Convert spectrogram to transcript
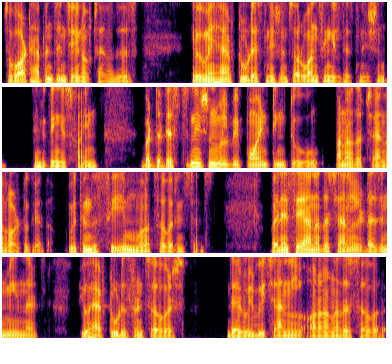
So what happens in chain of channels is you may have two destinations or one single destination. Anything is fine. But the destination will be pointing to another channel altogether within the same Mirth server instance. When I say another channel, it doesn't mean that you have two different servers. There will be channel or another server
